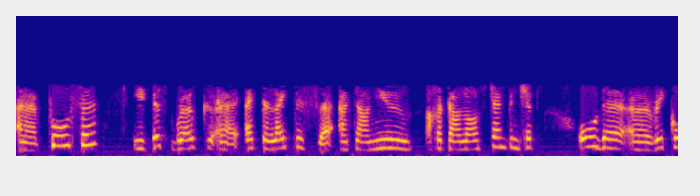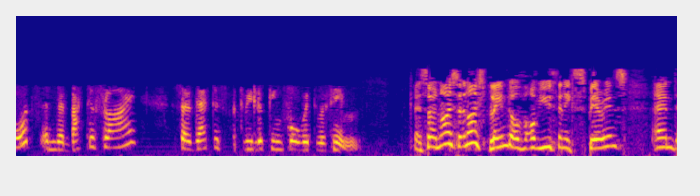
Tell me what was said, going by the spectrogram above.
uh, Paulser. He just broke uh, at the latest uh, at our new at our last championships all the uh, records in the butterfly. So that is what we're looking forward with him. Okay, so a nice, a nice blend of, of youth and experience and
